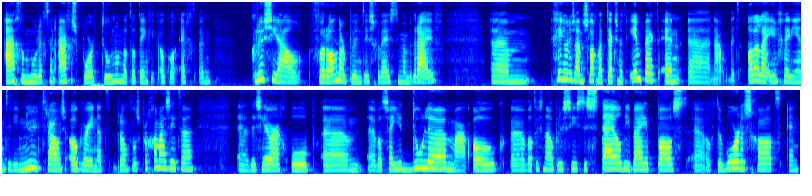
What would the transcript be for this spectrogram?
aangemoedigd en aangespoord toen, omdat dat denk ik ook wel echt een cruciaal veranderpunt is geweest in mijn bedrijf, um, gingen we dus aan de slag met tekst met impact en uh, nou, met allerlei ingrediënten die nu trouwens ook weer in dat brandlos programma zitten. Uh, dus heel erg op um, uh, wat zijn je doelen, maar ook wat is nou precies de stijl die bij je past, of de woordenschat. En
